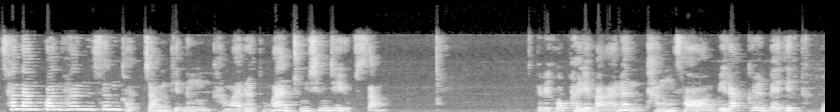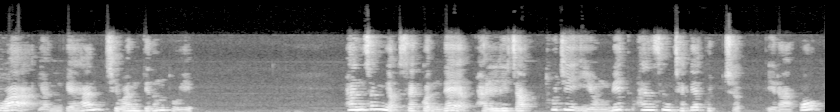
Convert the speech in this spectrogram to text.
선안권 환승 거점 기능 강화를 통한 중심지 육성, 그리고 관리 방안은 강서 미라클 메디 특구와 연계한 지원 기능 도입. 환승 역세권 내 관리적 토지 이용 및 환승 체계 구축이라고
